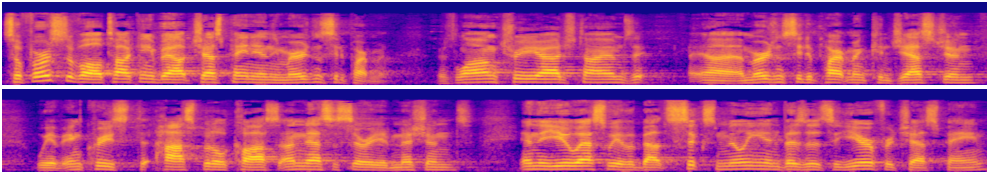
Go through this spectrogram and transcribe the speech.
So, first of all, talking about chest pain in the emergency department. There's long triage times, uh, emergency department congestion. We have increased hospital costs, unnecessary admissions. In the U.S., we have about 6 million visits a year for chest pain.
